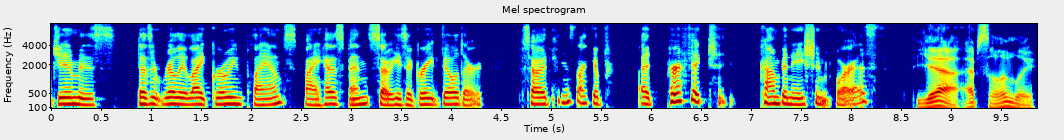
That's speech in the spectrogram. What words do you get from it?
Jim is doesn't really like growing plants. My husband, so he's a great builder. So it seems like a, a perfect combination for us. Yeah, absolutely.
